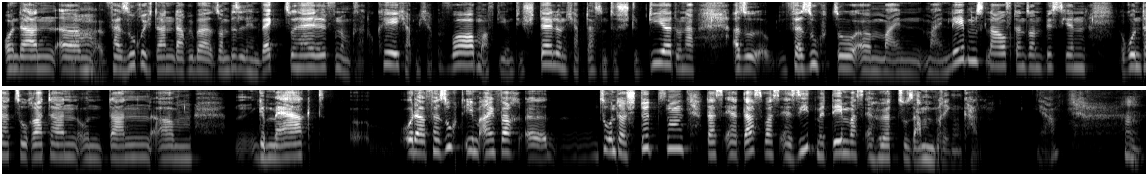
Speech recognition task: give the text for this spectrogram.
Und dann ähm, ah. versuche ich dann darüber so ein bisschen hinwegzuhelfen und gesagt, okay, ich habe mich ja beworben auf die und die Stelle und ich habe das und das studiert und habe also versucht so ähm, mein mein Lebenslauf dann so ein bisschen runterzurattern und dann ähm, gemerkt äh, oder versucht ihm einfach äh, zu unterstützen, dass er das, was er sieht, mit dem, was er hört, zusammenbringen kann, ja. Hm.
